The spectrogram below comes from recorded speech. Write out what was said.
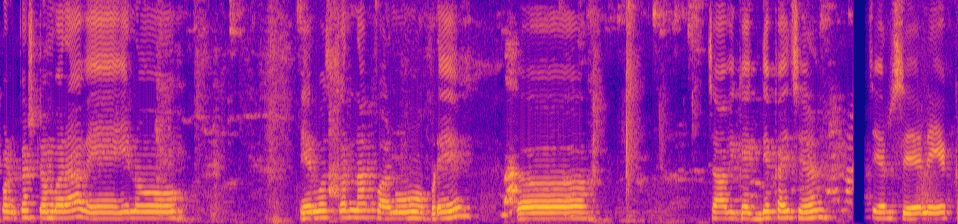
પણ કસ્ટમર આવે એનો એર વોશ કરી નાખવાનું આપણે ચાવી કંઈક દેખાય છે. ચેર છે અને એક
